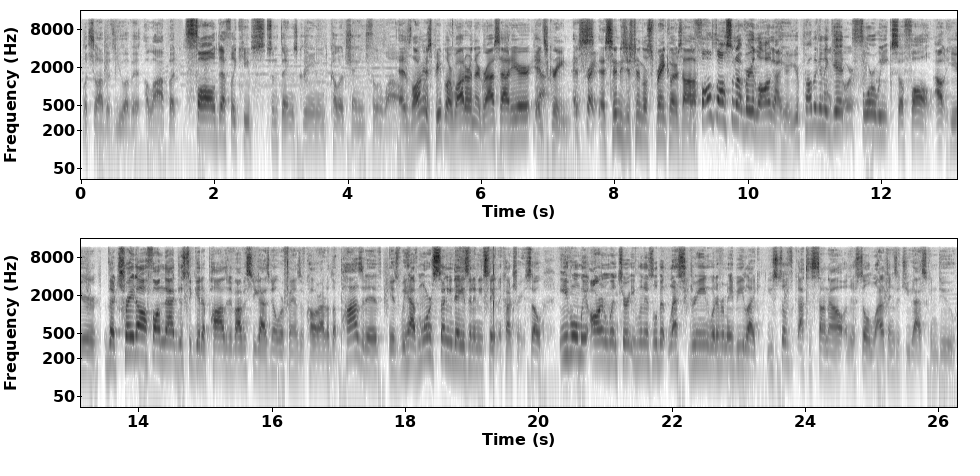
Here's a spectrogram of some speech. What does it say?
but you'll have a view of it a lot. But fall definitely keeps some things green and color change for a little while. As long as people are watering their grass out here, it's green. it's as, great. As soon as you turn those sprinklers The off, fall's also not very long out here. You're probably going to Yeah, get four weeks of fall out here. The trade off on that, just to get a positive, obviously, you guys know we're fans of Colorado. The positive is we have more sunny days than any state in the country. So even when we are in winter, even when there's a little bit less green, whatever it may be, like you still got the sun out and there's still a lot of things that you guys can do.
